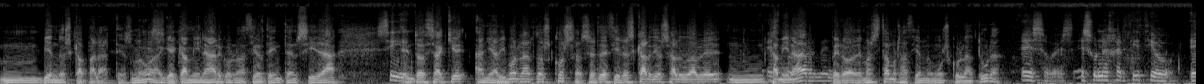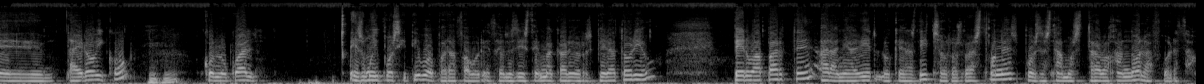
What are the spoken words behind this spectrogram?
Mm, viendo escaparates, ¿no? Hay que caminar con una cierta intensidad. Entonces aquí añadimos las dos cosas, es decir, es cardio saludable mm, caminar, pero además estamos haciendo musculatura. Eso es, es un ejercicio eh, aeróbico, con lo cual es muy positivo para favorecer el sistema cardiorrespiratorio. Pero aparte, al añadir lo que has dicho, los bastones, pues estamos trabajando la fuerza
